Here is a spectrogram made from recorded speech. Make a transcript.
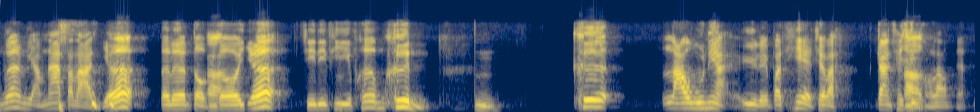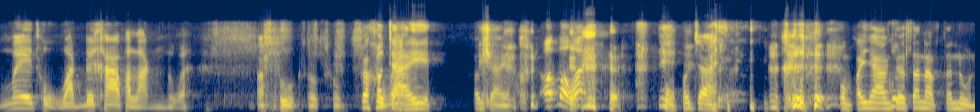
เมื่อมีอำนาจตลาดเยอะเจริญเติบโตเยอะ GDP เพิ่มขึ้นอืมคือเราเนี่ย อยู่ในประเทศใช่ป่ะ การใช้ชีวิตครับของเราเนี่ย ไม่ได้ถูกวัดด้วยค่าพลังถูกป่ะอะถูกถูกถูกก็เข้าใจ เข้าใจครับคุณออฟบอกว่าผมเข้าใจคือผมพยายามจะสนับสนุน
